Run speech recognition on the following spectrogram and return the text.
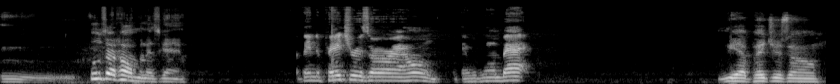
Who's at home in this game? I think the Patriots are at home. I think we're going back. Yeah, Patriots on.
